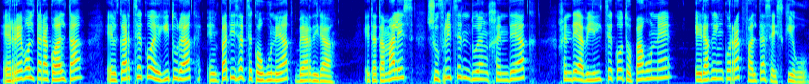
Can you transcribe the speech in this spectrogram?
Erreboltarako alta, elkartzeko egiturak, empatizatzeko guneak behar dira. Eta tamalez, sufritzen duen jendeak, jendea biltzeko topagune eraginkorrak falta zaizkigu.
